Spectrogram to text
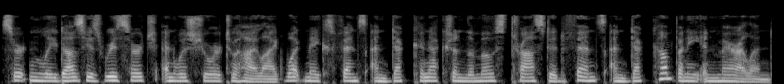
certainly does his research and was sure to highlight what makes Fence and Deck Connection the most trusted fence and deck company in Maryland.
